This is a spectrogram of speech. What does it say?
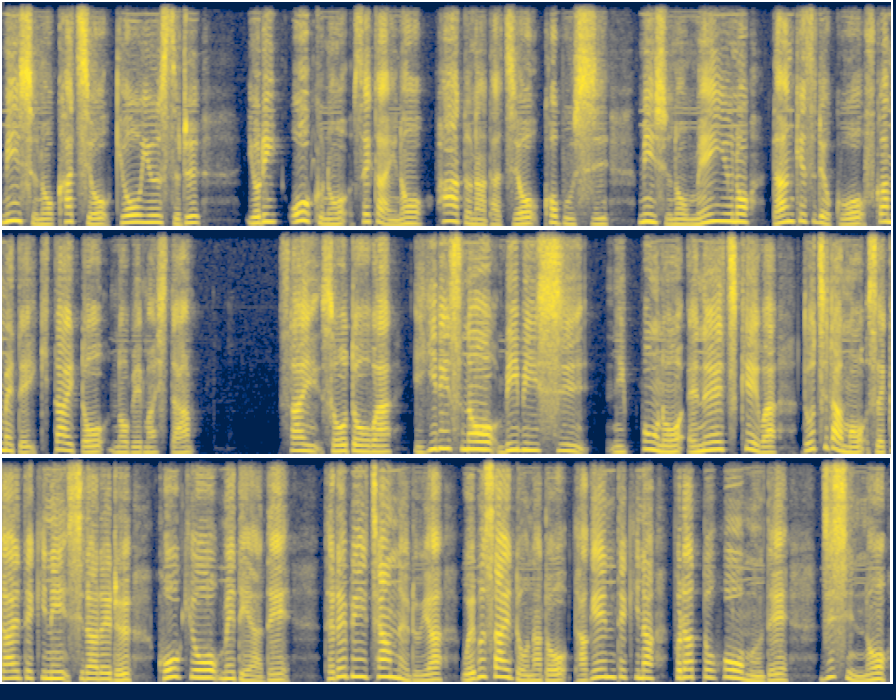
民主の価値を共有するより多くの世界のパートナーたちを鼓舞し、民主の盟友の団結力を深めていきたいと述べました。蔡総統はイギリスの BBC、日本の NHK はどちらも世界的に知られる公共メディアで、テレビチャンネルやウェブサイトなど多元的なプラットフォームで自身の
